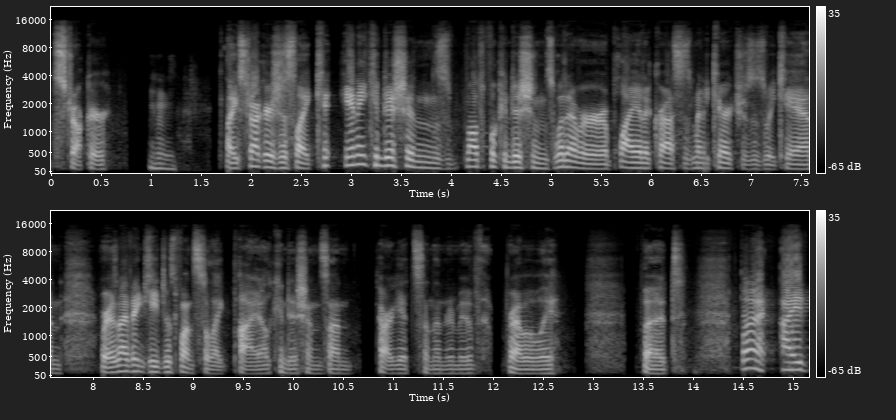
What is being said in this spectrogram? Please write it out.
Strucker. Mhm. Like Strucker's just like any conditions, multiple conditions, whatever, apply it across as many characters as we can. Whereas I think he just wants to like pile conditions on targets and then remove them probably. But but I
